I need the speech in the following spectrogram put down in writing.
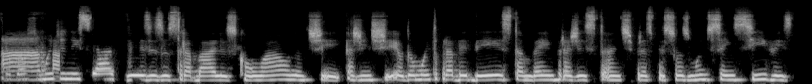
ah, eu gosto tá. muito de iniciar, às vezes, os trabalhos com o Alnut. A gente, eu dou muito para bebês também, para gestantes, para as pessoas muito sensíveis,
